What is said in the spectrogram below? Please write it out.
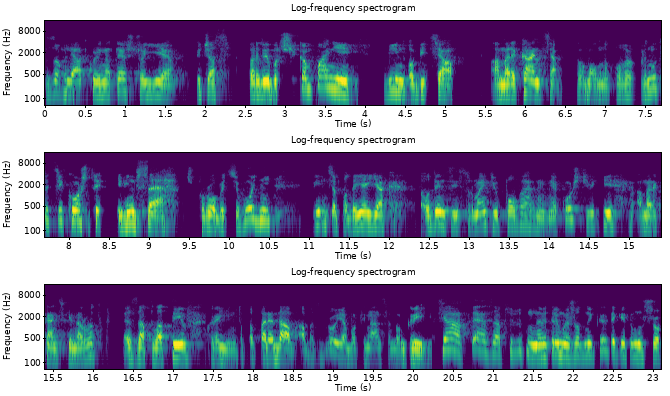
з оглядкою на те, що є під час передвиборчої кампанії. Він обіцяв американцям умовно повернути ці кошти, і він все, що робить сьогодні, він це подає як один з інструментів повернення коштів, які американський народ заплатив Україні, тобто передав або зброю, або фінансами Україні. Ця теза абсолютно не витримує жодної критики, тому що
